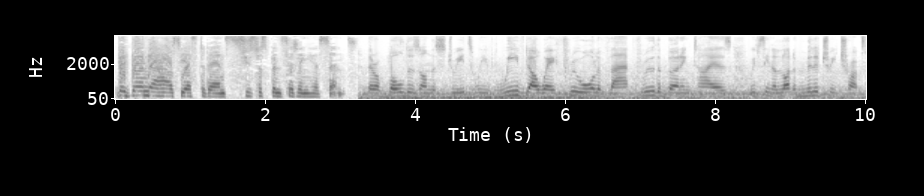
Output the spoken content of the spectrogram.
they burned our house yesterday and she's just been sitting here since. There are boulders on the streets. We've weaved our way through all of that, through the burning tires. We've seen a lot of military trucks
